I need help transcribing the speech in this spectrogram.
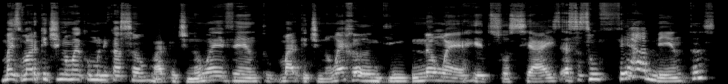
mas marketing não é comunicação, marketing não é evento, marketing não é ranking, não é redes sociais. Essas são ferramentas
